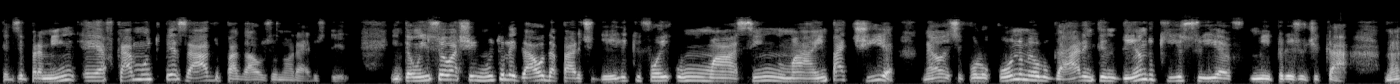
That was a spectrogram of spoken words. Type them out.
Quer dizer, para mim ia ficar muito pesado pagar os honorários dele. Então isso eu achei muito legal da parte dele, que foi uma assim uma empatia, né? Ele se colocou no meu lugar, entendendo que isso ia me prejudicar, né?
